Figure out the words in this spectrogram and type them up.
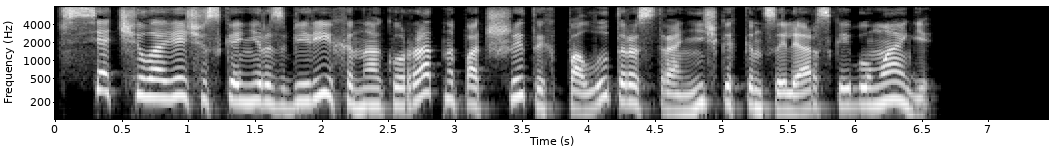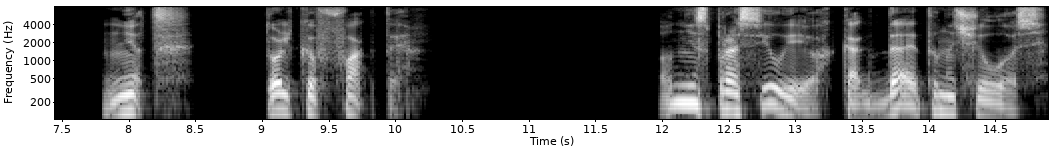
вся человеческая неразбериха на аккуратно подшитых полутора страничках канцелярской бумаги». «Нет, только факты. Он не спросил ее, когда это началось.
